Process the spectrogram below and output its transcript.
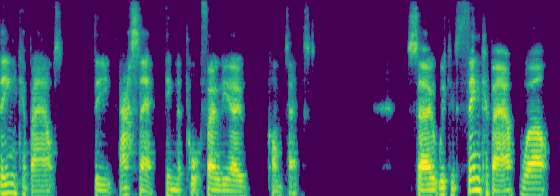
think about the asset in the portfolio context. So we can think about, well,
